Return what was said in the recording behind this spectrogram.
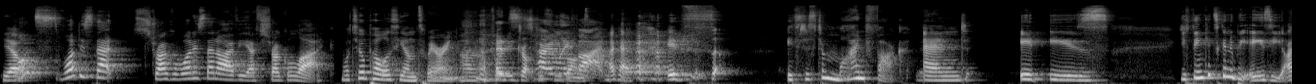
Yeah. what's, what is that struggle? What is that IVF struggle like? What's your policy on swearing? I've already It's dropped totally fine. Okay, it's it's just a mind fuck, and it is. You think it's going to be easy. I,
